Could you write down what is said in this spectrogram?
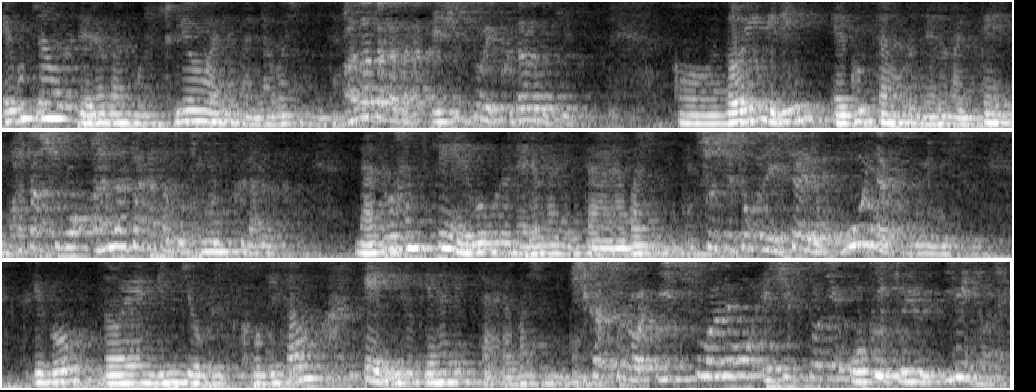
애굽 땅으로 내려가는 것을 두려워하지 말라고 하십니다. 어, 너희들이 애굽 땅으로 내려갈 때 나도 함께 애굽으로 내려가겠다라고 하십니다. そしてそこでイスラエルを大いなる国民にする 그리고 너의 민족을 거기서 크게 이루게 하겠다라고 하십니다. しかしそれはいつまでもエジプトに置くという意味ではない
